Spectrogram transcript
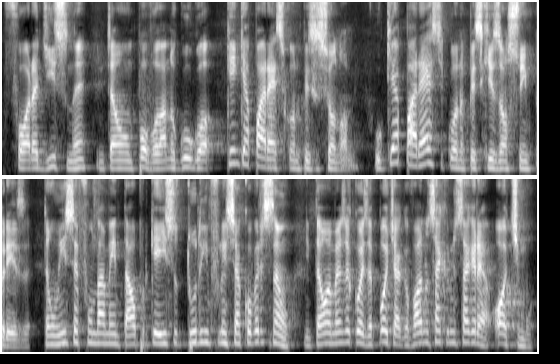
fora disso, né? Então, pô, vou lá no Google, quem que aparece quando pesquisa seu nome? O que aparece quando pesquisa a sua empresa? Então, isso é fundamental porque isso tudo influencia a conversão. Então, é a mesma coisa. Pô, Thiago, eu vou anunciar aqui no Instagram. Ótimo.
